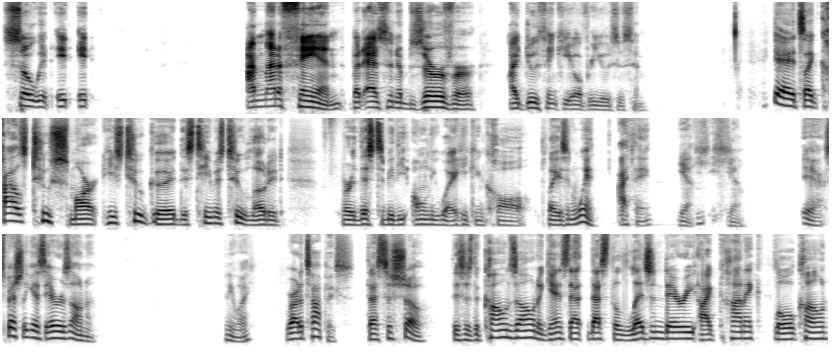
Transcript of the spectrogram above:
so it it it. I'm not a fan, but as an observer, I do think he overuses him. Yeah, it's like Kyle's too smart. He's too good. This team is too loaded for this to be the only way he can call plays and win. I think. Yeah, He- yeah. Yeah, especially against Arizona. Anyway, we're out of topics. That's the show. This is the Cohn Zohn against that. That's the legendary, iconic Lowell Cohn,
